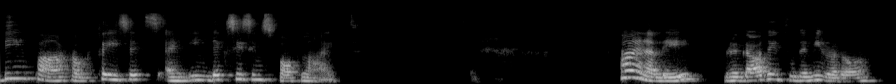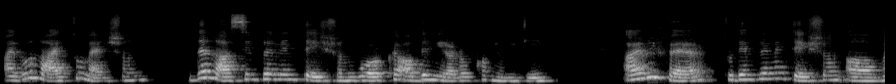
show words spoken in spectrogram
being part of facets and indexes in Spotlight. Finally, regarding to the Mirador, I would like to mention the last implementation work of the Mirador community. I refer to the implementation of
